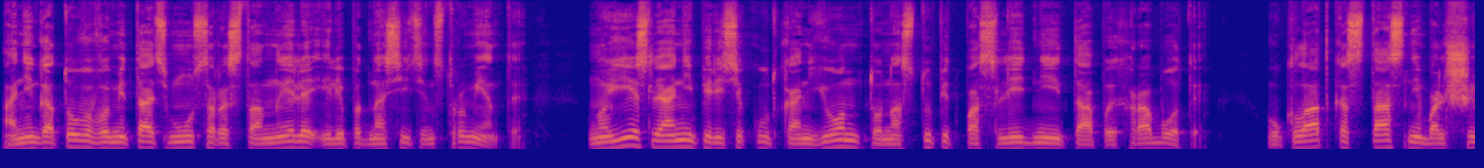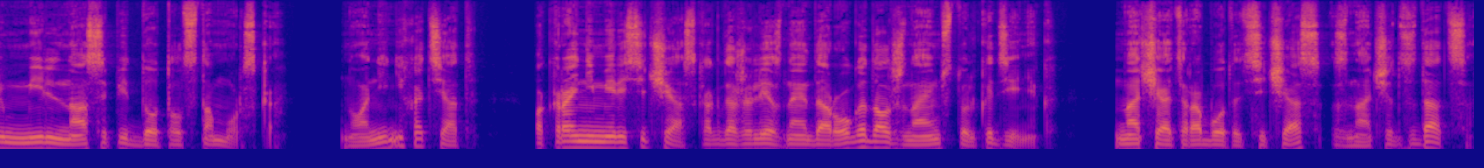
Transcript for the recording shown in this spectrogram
Они готовы выметать мусор из тоннеля или подносить инструменты. Но если они пересекут каньон, то наступит последний этап их работы – укладка ста с небольшим миль насыпи до Толстоморска. Но они не хотят. По крайней мере сейчас, когда железная дорога должна им столько денег. Начать работать сейчас значит сдаться.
